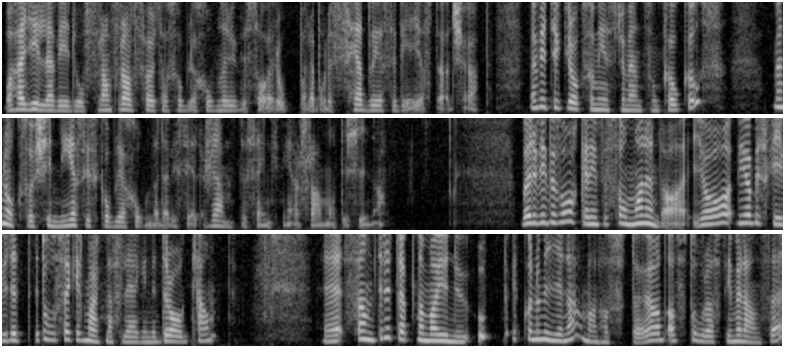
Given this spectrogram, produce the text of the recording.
Och här gillar vi då framförallt företagsobligationer i USA och Europa där både Fed och ECB gör stödköp. Men vi tycker också om instrument som COCOS men också kinesiska obligationer där vi ser räntesänkningar framåt i Kina. Vad är det vi bevakar inför sommaren då? Ja, vi har beskrivit ett, ett osäkert marknadsläge med dragkamp. Eh, samtidigt öppnar man ju nu upp ekonomierna. Man har stöd av stora stimulanser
